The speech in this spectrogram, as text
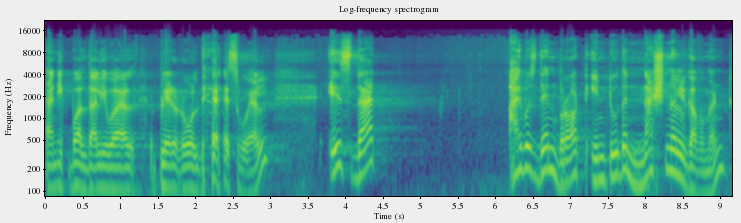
and Iqbal Dhaliwal played a role there as well. Is that I was then brought into the national government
